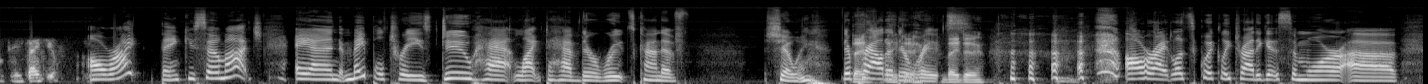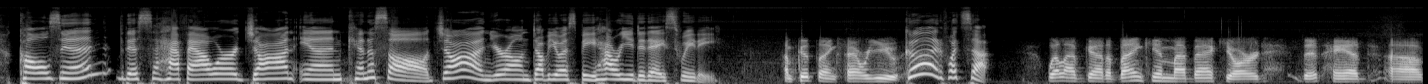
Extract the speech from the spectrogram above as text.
Okay, thank you. All right. Thank you so much. And maple trees do ha- like to have their roots kind of showing. They're They- proud of their do. roots. They do. All right. Let's quickly try to get some more uh, calls in this half hour. John in Kennesaw. John, you're on WSB. How are you today, sweetie? I'm good, thanks. How are you? Good. What's up? Well, I've got a bank in my backyard that had uh,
